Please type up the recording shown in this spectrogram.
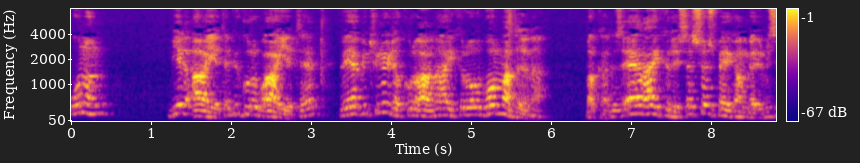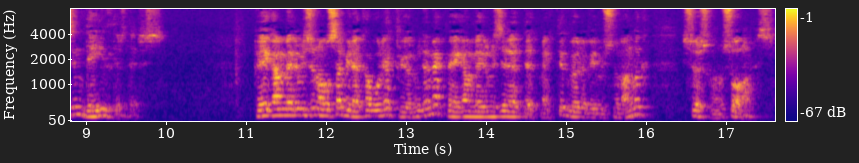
onun bir ayete, bir grup ayete veya bütünüyle Kur'an'a aykırı olup olmadığına bakarız. Eğer aykırıysa söz peygamberimizin değildir deriz. Peygamberimizin olsa bile kabul etmiyorum demek peygamberimizi reddetmektir. Böyle bir Müslümanlık söz konusu olamaz.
